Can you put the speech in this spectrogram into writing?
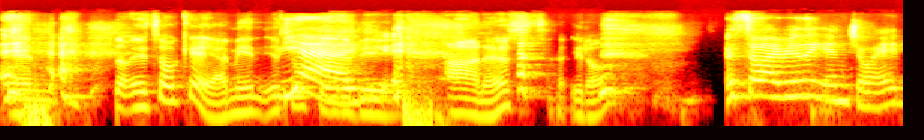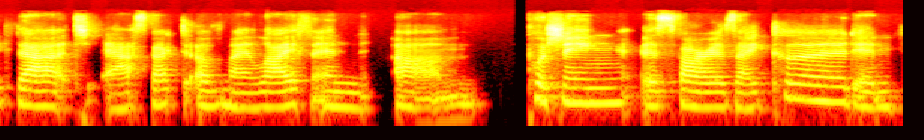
And so it's okay. I mean it's yeah, okay to be honest you know? So i really enjoyed that aspect of my life and um, pushing as far as i could and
